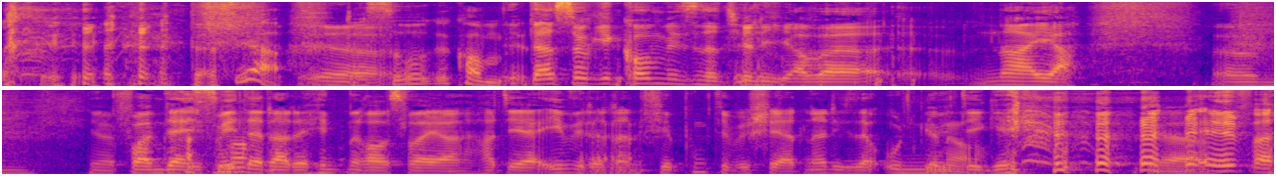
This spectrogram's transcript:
das, ja, Ja. das so gekommen ist. das so gekommen ist natürlich, aber äh, naja. Ähm, ja, vor allem der Hast Elfmeter da, da hinten raus war ja, hat ja eh wieder Ja. dann vier Punkte beschert, ne? Dieser unnötige Ja. Elfer.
